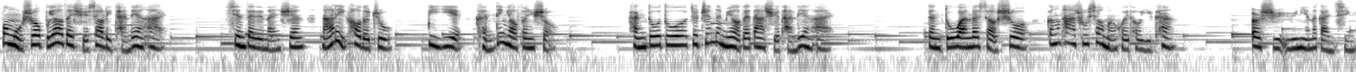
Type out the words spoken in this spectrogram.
父母说不要在学校里谈恋爱。现在的男生哪里靠得住？毕业肯定要分手。韩多多就真的没有在大学谈恋爱。等读完了小硕，刚踏出校门回头一看，二十余年的感情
